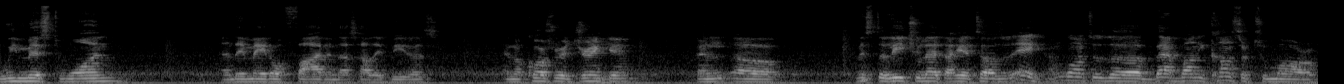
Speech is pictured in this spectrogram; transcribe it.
we missed one, and they made all five, and that's how they beat us. And of course, we are drinking, and uh, Mr. Lee Chuleta here tells us, "Hey, I'm going to the Bad Bunny concert tomorrow,"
